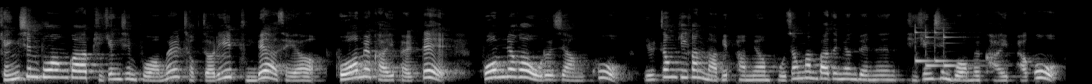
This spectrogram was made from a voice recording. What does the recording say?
갱신보험과 비갱신보험을 적절히 분배하세요. 보험을 가입할 때 보험료가 오르지 않고 일정 기간 납입하면 보장만 받으면 되는 비갱신 보험을 가입하고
